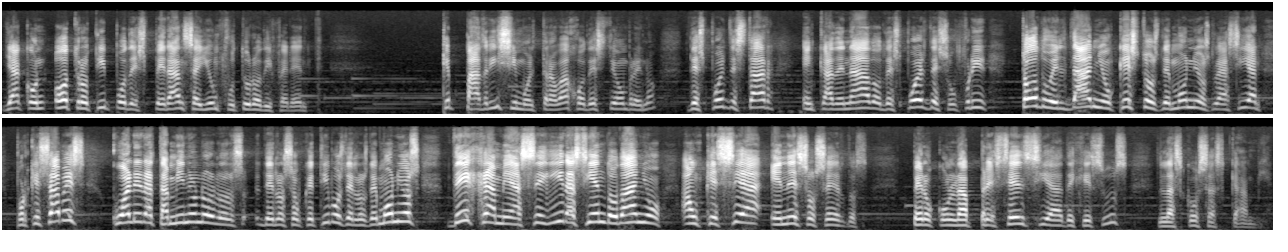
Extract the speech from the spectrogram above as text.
ya con otro tipo de esperanza y un futuro diferente. Qué padrísimo el trabajo de este hombre, ¿no? Después de estar encadenado, después de sufrir todo el daño que estos demonios le hacían, porque sabes cuál era también uno de los, objetivos de los demonios, déjame a seguir haciendo daño, aunque sea en esos cerdos, pero con la presencia de Jesús las cosas cambian.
